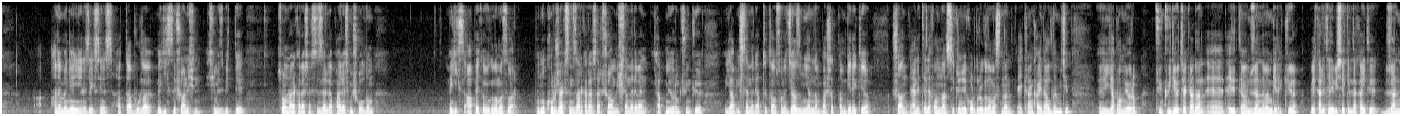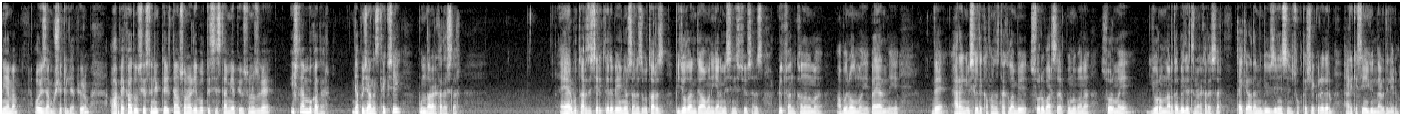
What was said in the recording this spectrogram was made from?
ana menüye geleceksiniz. Hatta burada Magix'te şu an işin, işimiz bitti. Sonra arkadaşlar sizlerle paylaşmış olduğum Magix APK uygulaması var. Bunu kuracaksınız arkadaşlar. Şu an işlemleri ben yapmıyorum çünkü yap, işlemleri yaptıktan sonra cihazımı yeniden başlatmam gerekiyor. Şu an yani telefondan Screen Recorder uygulamasından ekran kaydı aldığım için e, yapamıyorum. Çünkü videoyu tekrardan e, editlemem, düzenlemem gerekiyor ve kaliteli bir şekilde kaydı düzenleyemem. O yüzden bu şekilde yapıyorum. APK dosyasını yükledikten sonra rebootlu sistem yapıyorsunuz ve işlem bu kadar. Yapacağınız tek şey bunlar arkadaşlar. Eğer bu tarz içerikleri beğeniyorsanız, bu tarz videoların devamını gelmesini istiyorsanız lütfen kanalıma abone olmayı, beğenmeyi ve herhangi bir şekilde kafanıza takılan bir soru varsa bunu bana sormayı yorumlarda belirtin arkadaşlar. Tekrardan video izlediğiniz için çok teşekkür ederim. Herkese iyi günler dilerim.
